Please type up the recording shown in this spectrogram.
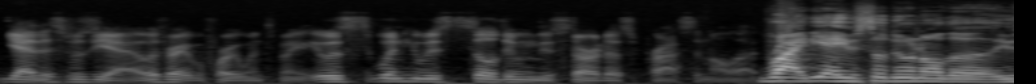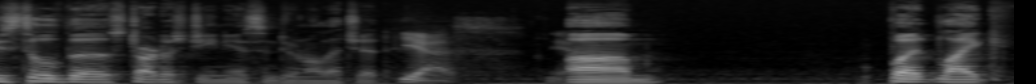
Yeah, this was yeah, it was right before he went to Mexico. It was when he was still doing the Stardust press and all that. Right? Yeah, he was still doing all the he was still the Stardust genius and doing all that shit. Yes. Yeah. Um, but like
